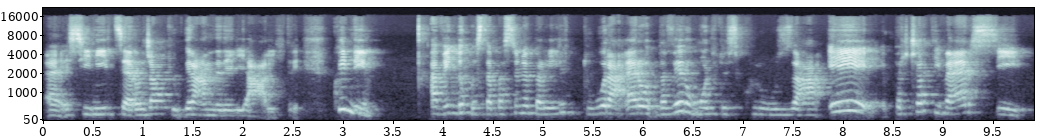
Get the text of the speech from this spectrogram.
eh, si inizia ero già più grande degli altri. Quindi avendo questa passione per la lettura ero davvero molto esclusa e per certi versi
